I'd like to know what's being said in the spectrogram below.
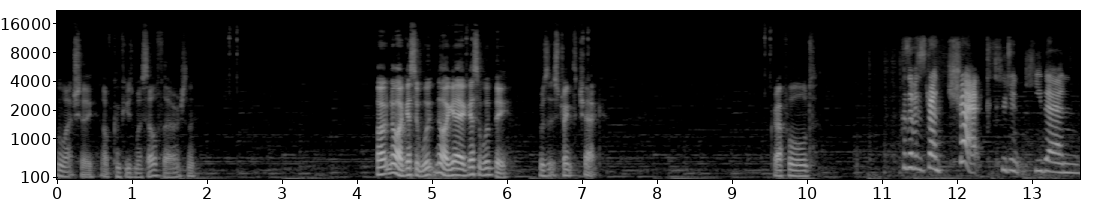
Oh, actually, I've confused myself there. Actually. Oh no, I guess it would. No, yeah, I guess it would be. Was it strength check? Grappled. Because if it's a strength check, couldn't he then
